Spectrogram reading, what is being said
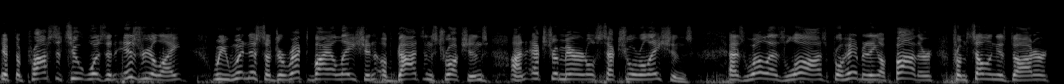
If the prostitute was an Israelite, we witness a direct violation of God's instructions on extramarital sexual relations, as well as laws prohibiting a father from selling his daughter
